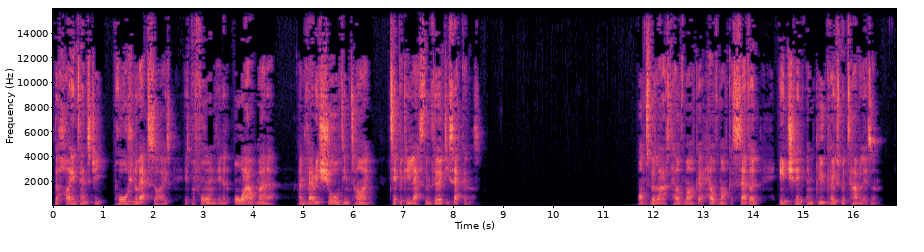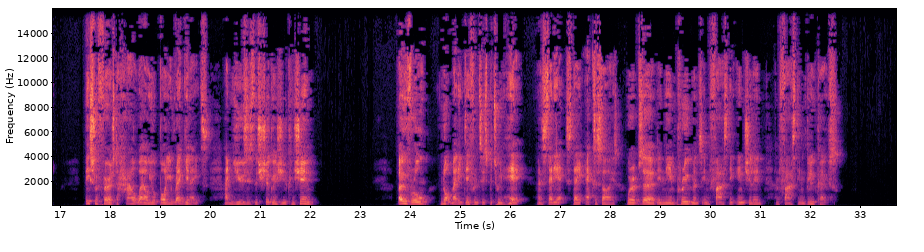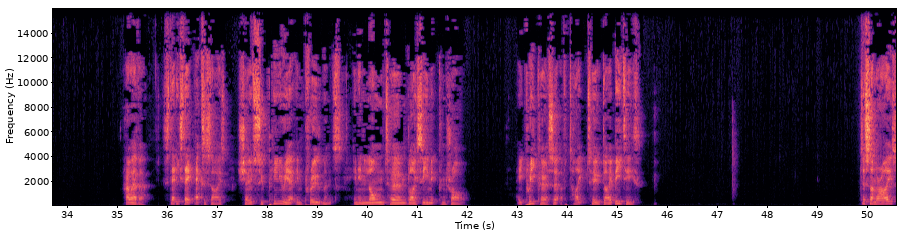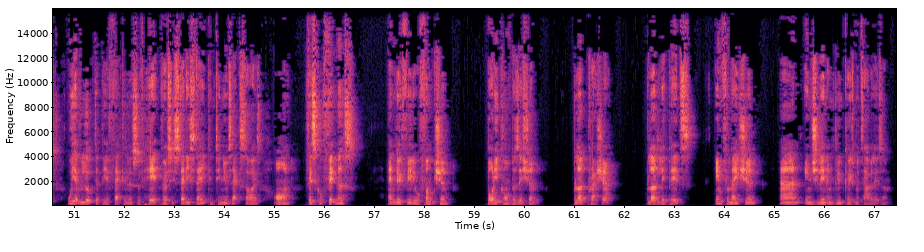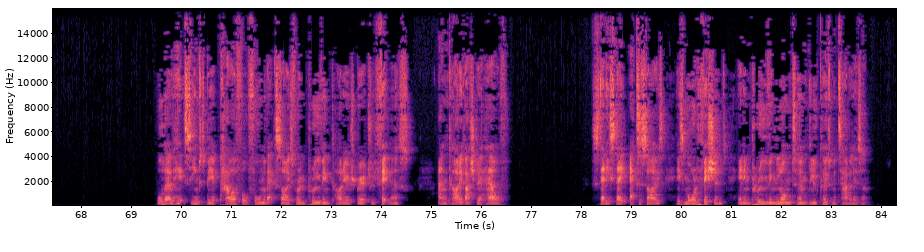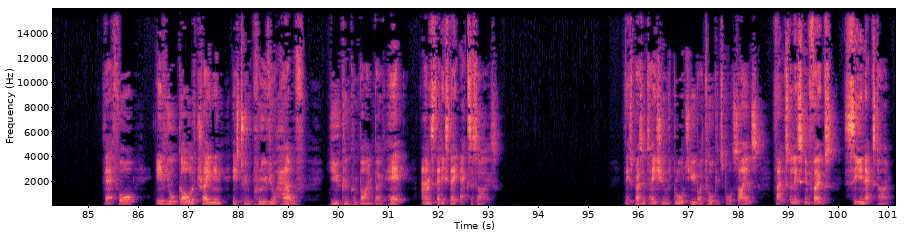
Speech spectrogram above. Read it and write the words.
the high intensity portion of exercise is performed in an all out manner and very short in time, typically less than 30 seconds. On to the last health marker, health marker 7, insulin and glucose metabolism. This refers to how well your body regulates and uses the sugars you consume. Overall, not many differences between HIIT and steady state exercise were observed in the improvements in fasting insulin and fasting glucose. However, steady state exercise showed superior improvements in long-term glycemic control, a precursor of type 2 diabetes. To summarise, we have looked at the effectiveness of HIIT versus steady state continuous exercise on physical fitness, endothelial function, body composition, blood pressure, blood lipids, inflammation, and insulin and glucose metabolism. Although HIIT seems to be a powerful form of exercise for improving cardiorespiratory fitness and cardiovascular health, steady state exercise is more efficient in improving long-term glucose metabolism. Therefore, if your goal of training is to improve your health, you can combine both HIIT and steady state exercise. This presentation was brought to you by Talking Sports Science Thanks for listening, folks. See you next time.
